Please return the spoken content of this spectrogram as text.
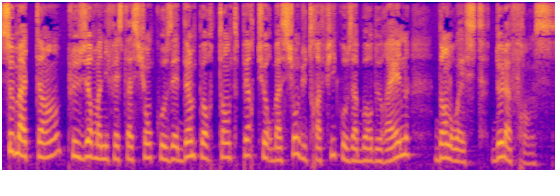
Ce matin, plusieurs manifestations causaient d'importantes perturbations du trafic aux abords de Rennes, dans l'ouest de la France.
